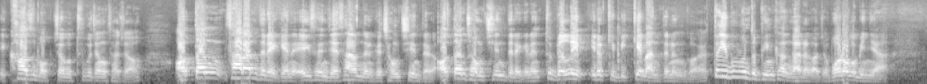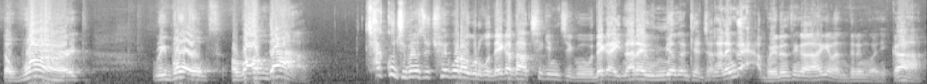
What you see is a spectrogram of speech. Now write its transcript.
이 cause 목적어 투부정사죠. 어떤 사람들에게는 여기서 이제 사람들은 그 정치인들, 어떤 정치인들에게는 to believe 이렇게 믿게 만드는 거예요. 또 이 부분도 빈칸 가능하죠. 뭐라고 믿냐? The world revolves around them. 자꾸 주변에서 최고라고 그러고 내가 다 책임지고 내가 이 나라의 운명을 결정하는 거야. 뭐 이런 생각을 하게 만드는 거니까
